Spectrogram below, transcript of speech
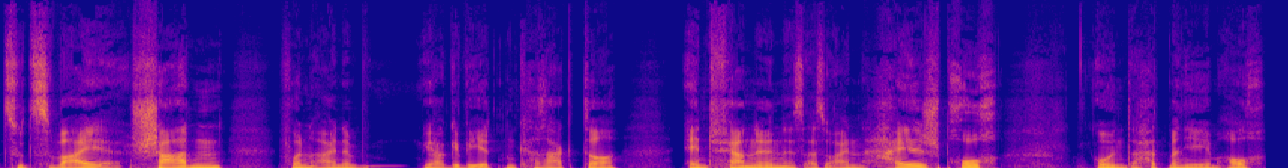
zu zwei Schaden von einem ja, gewählten Charakter entfernen. Ist also ein Heilspruch und hat man hier eben auch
